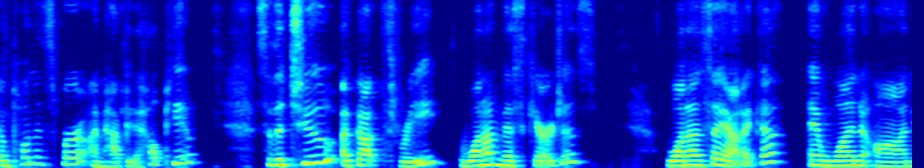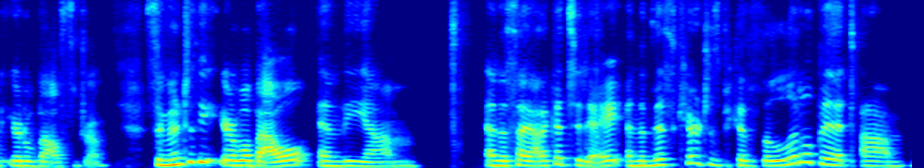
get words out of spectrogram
components were, I'm happy to help you. So the two, I've got three, one on miscarriages, one on sciatica, and one on irritable bowel syndrome. So I'm going to the irritable bowel and the um, and the sciatica today, and the miscarriages because it's a little bit um,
